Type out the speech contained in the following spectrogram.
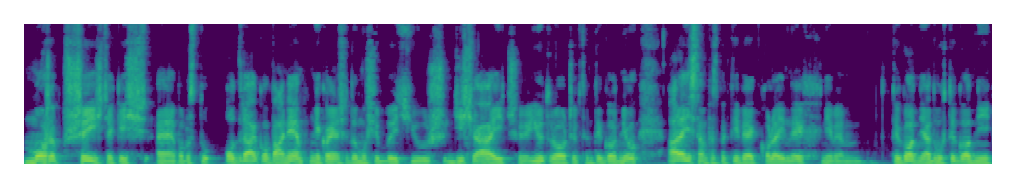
może przyjść jakieś e, po prostu odreagowanie. Niekoniecznie to musi być już dzisiaj, czy jutro, czy w tym tygodniu, ale gdzieś tam w perspektywie kolejnych, nie wiem, tygodnia, dwóch tygodni,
